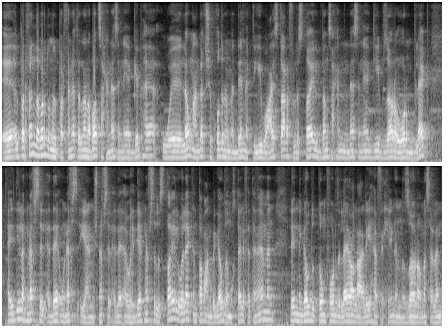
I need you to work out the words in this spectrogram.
البرفان ده برضو من البرفانات اللي أنا بنصح الناس إن هي تجيبها ولو ما عندكش القدرة المادية إنك تجيبه وعايز تعرف ال style بنصح إن الناس إن هي تجيب Zara Warm Black هيدي لك نفس الأداء ونفس يعني مش نفس الأداء أو هيدي لك نفس ال style ولكن طبعا بجودة مختلفة تماما لأن جودة Tom Ford لا يعلى عليها في حين إن Zara مثلا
